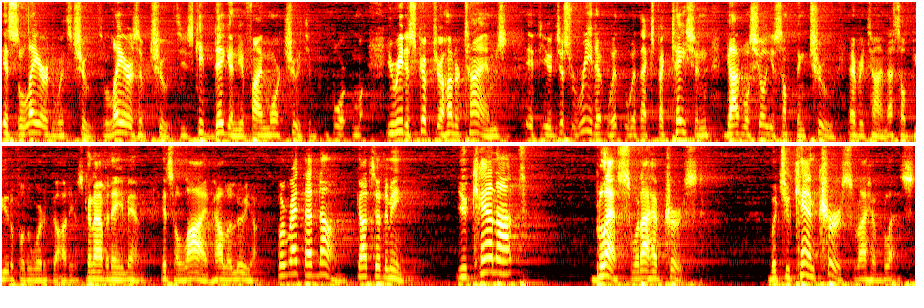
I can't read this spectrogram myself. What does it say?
it's layered with truth, layers of truth. You just keep digging, you find more truth. You, you read a scripture a hundred times. If you just read it with, with expectation, God will show you something true every time. That's how beautiful the Word of God is. Can I have an amen? It's alive. Hallelujah. But write that down. God said to me, You cannot bless what I have cursed, but you can curse what I have blessed.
